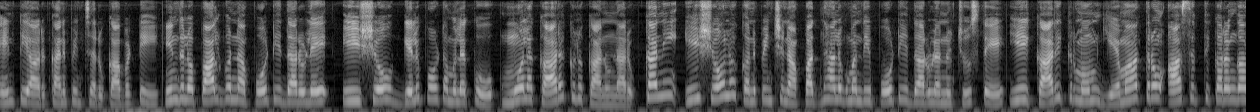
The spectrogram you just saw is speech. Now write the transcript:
ఎన్టీఆర్ కనిపించరు కాబట్టి ఇందులో పాల్గొన్న పోటీదారులే ఈ షో గెలుపోటములకు మూల కారకులు కానున్నారు. కానీ ఈ షోలో కనిపించిన పద్నాలుగు మంది పోటీదారులను చూస్తే ఈ కార్యక్రమం ఏమాత్రం ఆసక్తికరంగా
